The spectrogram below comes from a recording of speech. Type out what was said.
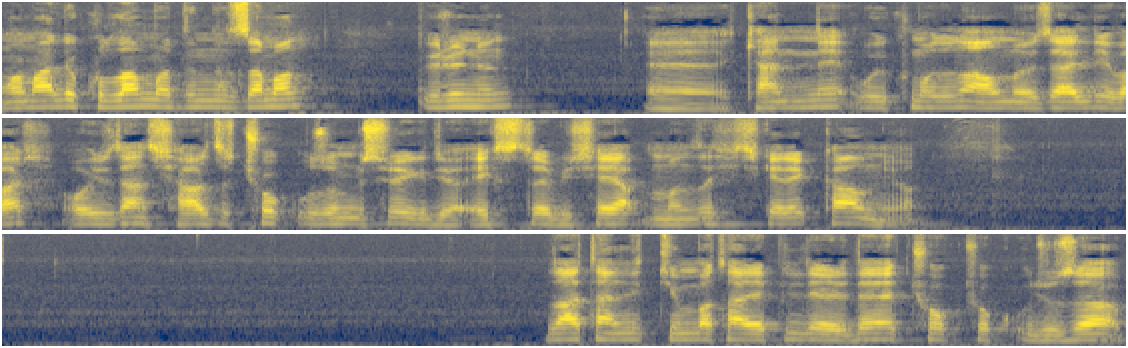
normalde kullanmadığınız zaman ürünün e, kendine uyku modunu alma özelliği var. O yüzden şarjı çok uzun bir süre gidiyor. Ekstra bir şey yapmanıza hiç gerek kalmıyor. Zaten lityum batarya pilleri de çok çok ucuza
